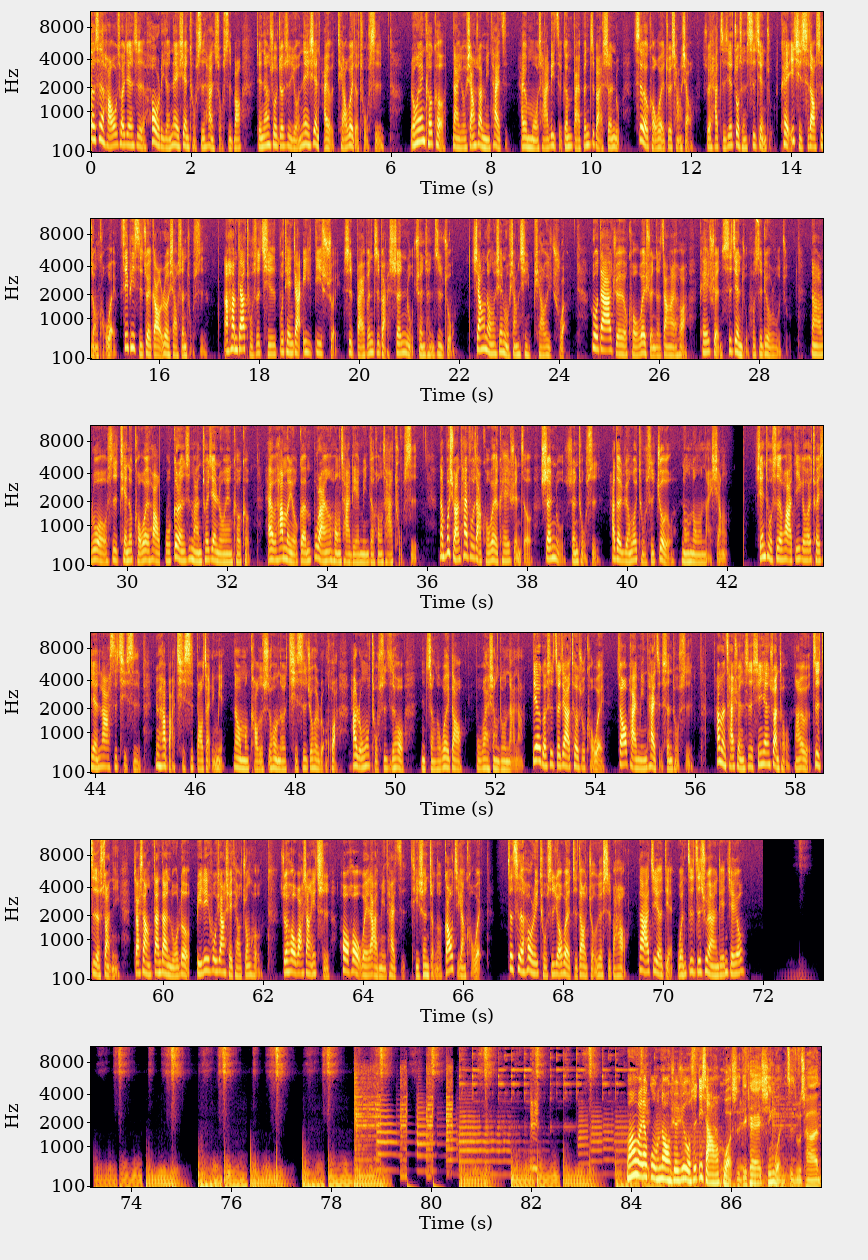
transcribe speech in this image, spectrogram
这次好物推荐是厚礼的内馅吐司和手撕包。简单说就是有内馅，还有调味的吐司，熔岩可可、奶油香蒜明太子，还有抹茶栗子跟百分之百生乳四个口味最畅销，所以它直接做成四件组，可以一起吃到四种口味，CP 值最高，热销生吐司。那他们家吐司其实不添加一滴水，是百分之百生乳全程制作，香浓鲜乳香气飘溢出来。如果大家觉得有口味选择障碍的话，可以选四件组或是六入组。那如果是甜的口味的话，我个人是蛮推荐熔岩可可，还有他们有跟布莱恩红茶联名的红茶吐司。那不喜欢太复杂口味，可以选择生乳生吐司，它的原味吐司就有浓浓的奶香了。咸吐司的话，第一个会推荐拉丝起司，因为它把起司包在里面。那我们烤的时候呢，起司就会融化，它融入吐司之后，你整个味道不外香都难啊。第二个是这家的特殊口味，招牌明太子生吐司。他们采选是新鲜蒜头，然后有自制的蒜泥，加上淡淡罗勒，比例互相协调中和，最后挖上一池厚厚微辣的明太子，提升整个高级感口味。这次厚礼吐司优惠直到九月十八号，大家记得点文字资讯栏连结哟。晚安，回来故弄玄虚，我是 D 扫，我是 DK 新闻自助餐，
